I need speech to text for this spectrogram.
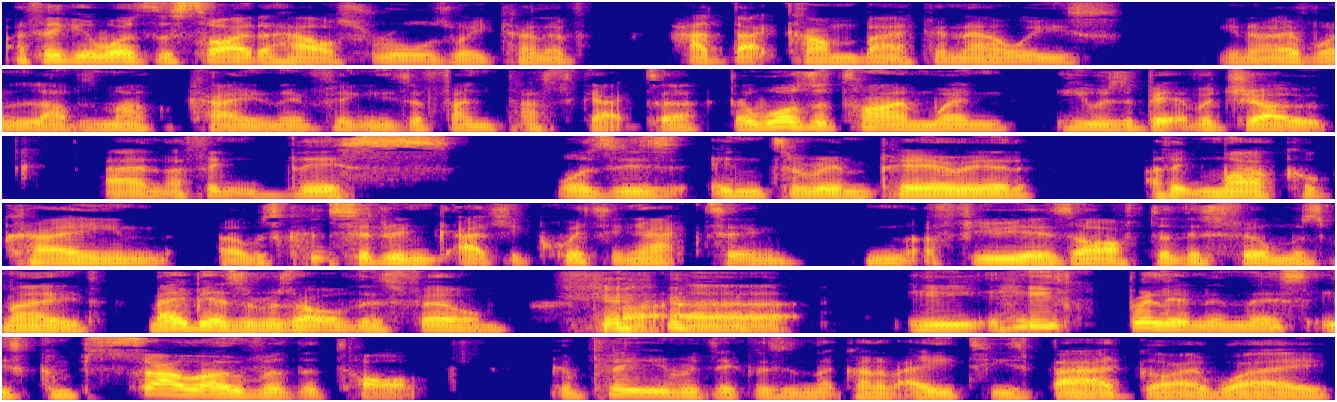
I think it was the Cider House Rules where he kind of had that comeback, and now he's you know, everyone loves Michael Caine and everything. He's a fantastic actor. There was a time when he was a bit of a joke, and I think this was his interim period. I think Michael Caine uh, was considering actually quitting acting a few years after this film was made, maybe as a result of this film. But uh, he he's brilliant in this. He's so over the top, completely ridiculous in that kind of 80s bad guy way.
